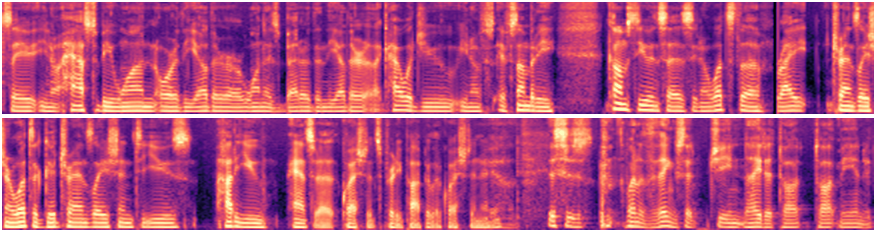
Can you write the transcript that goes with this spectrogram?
say you know it has to be one or the other, or one is better than the other. Like, how would you you know if, if somebody comes to you and says you know what's the right translation or what's a good translation to use? How do you answer that question? It's a pretty popular question. and- Yeah, this is one of the things that Gene Nida taught taught me, and it,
